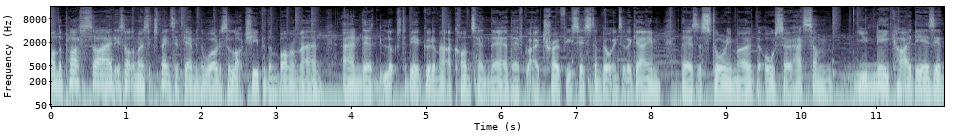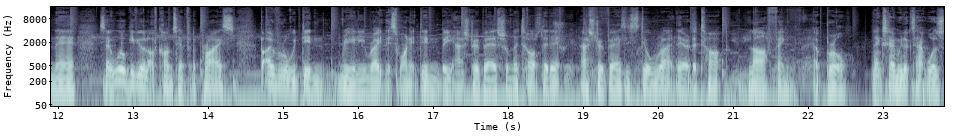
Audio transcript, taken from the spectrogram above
On the plus side, it's not the most expensive game in the world. It's a lot cheaper than Bomberman, and there looks to be a good amount of content there. They've got a trophy system built into the game. There's a story mode that also has some unique ideas in there, so it will give you a lot of content for the price. But overall, we didn't really rate this one. It didn't beat Astro Bears from the top, did it? Astro Bears is still right there at the top, laughing at Brawl. Next game we looked at was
